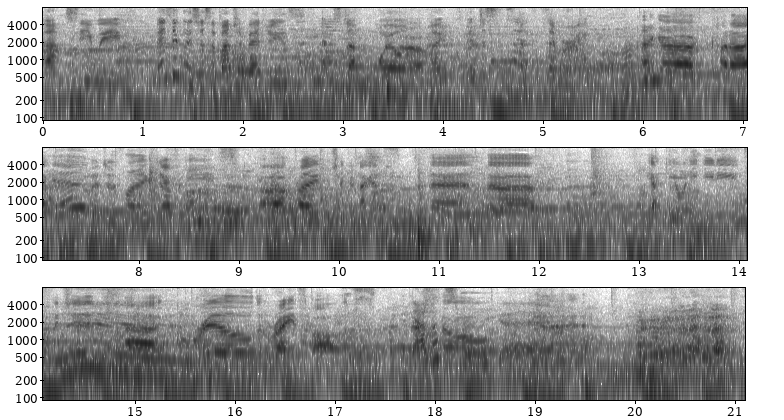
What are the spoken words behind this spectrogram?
um, seaweed. Basically, it's just a bunch of veggies and stuff boiled. Yeah. Like it just it's simmering. I got karaage, which is like Japanese uh, fried chicken nuggets, and then the yaki onigiri, which is uh, grilled rice balls. That They're looks so really good.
